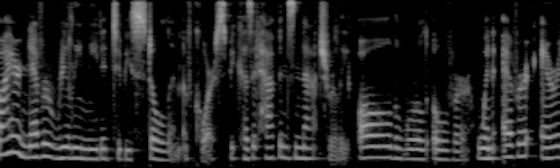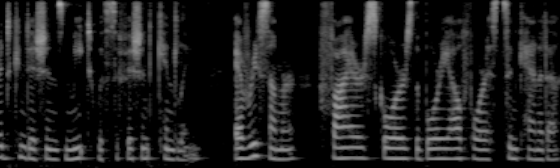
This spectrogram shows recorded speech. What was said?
Fire never really needed to be stolen, of course, because it happens naturally all the world over whenever arid conditions meet with sufficient kindling. Every summer, fire scores the boreal forests in Canada,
